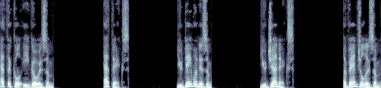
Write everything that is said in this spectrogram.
Ethical egoism Ethics Eudaimonism Eugenics Evangelism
